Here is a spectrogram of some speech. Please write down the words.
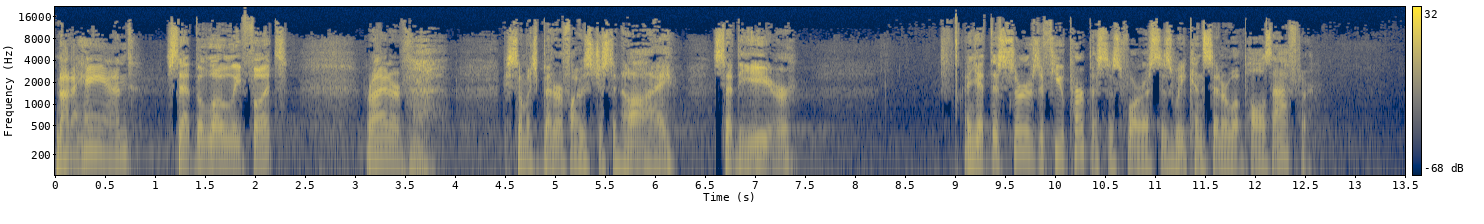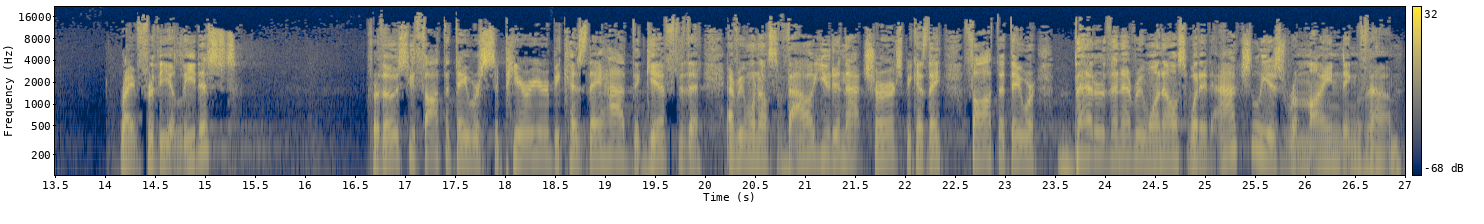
not a hand, said the lowly foot, right? Or, be so much better if I was just an eye, said the ear. And yet, this serves a few purposes for us as we consider what Paul's after right? For the elitist, for those who thought that they were superior because they had the gift that everyone else valued in that church, because they thought that they were better than everyone else, what it actually is reminding them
